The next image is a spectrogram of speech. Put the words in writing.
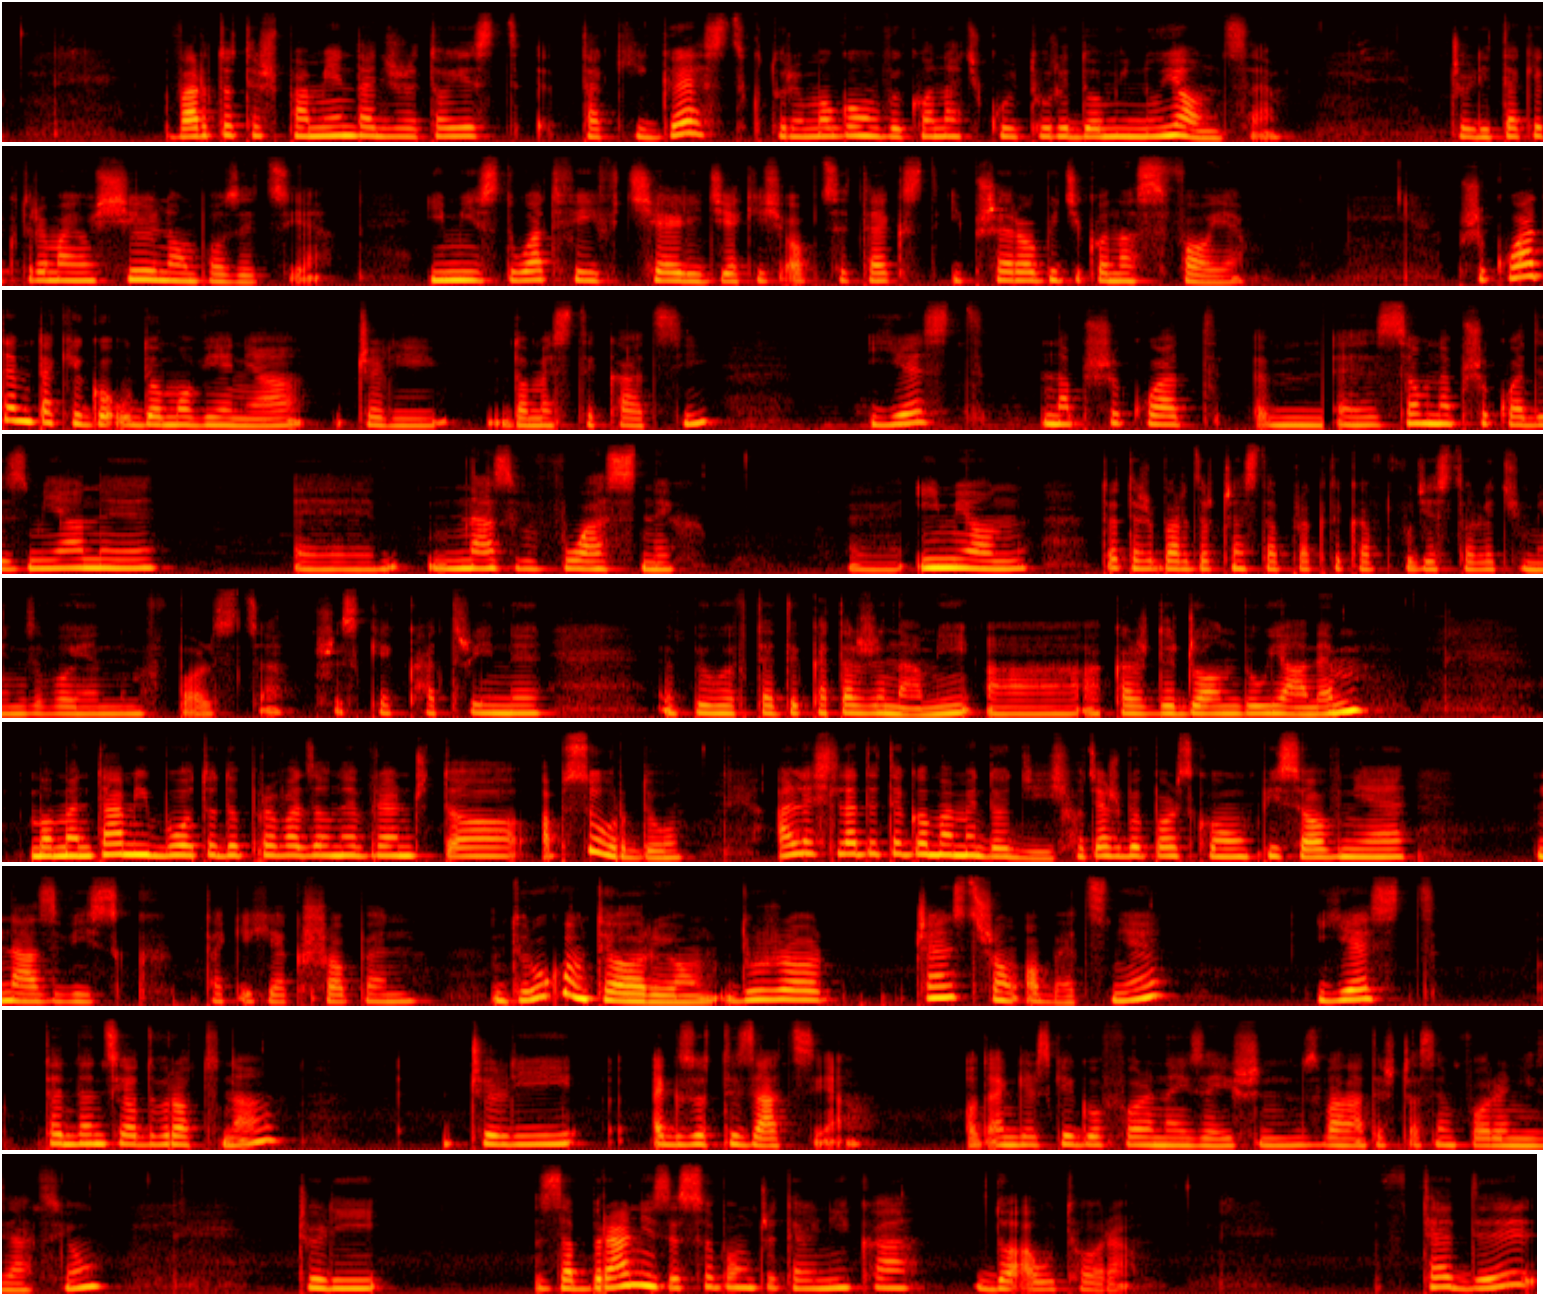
Warto też pamiętać, że to jest taki gest, który mogą wykonać kultury dominujące, czyli takie, które mają silną pozycję. Im jest łatwiej wcielić jakiś obcy tekst i przerobić go na swoje. Przykładem takiego udomowienia, czyli domestykacji, jest na przykład, e, są na przykład zmiany e, nazw własnych, e, imion. To też bardzo częsta praktyka w dwudziestoleciu międzywojennym w Polsce. Wszystkie Katriny były wtedy Katarzynami, a, a każdy John był Janem. Momentami było to doprowadzone wręcz do absurdu, ale ślady tego mamy do dziś, chociażby polską pisownię nazwisk takich jak Chopin. Drugą teorią, dużo częstszą obecnie, jest tendencja odwrotna, czyli egzotyzacja, od angielskiego foreignization, zwana też czasem forenizacją, czyli zabranie ze sobą czytelnika do autora. Wtedy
